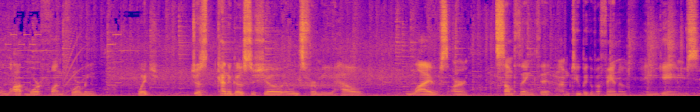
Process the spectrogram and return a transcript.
a lot more fun for me. Which just kind of goes to show, at least for me, how lives aren't something that I'm too big of a fan of in games.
